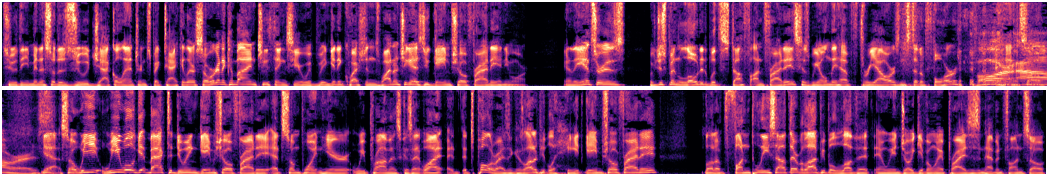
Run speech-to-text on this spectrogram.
to the Minnesota Zoo Jack O' Lantern Spectacular. So we're going to combine two things here. We've been getting questions. Why don't you guys do Game Show Friday anymore? And the answer is we've just been loaded with stuff on Fridays because we only have three hours instead of four. Four so, hours. Yeah, so we we will get back to doing Game Show Friday at some point here. We promise because well, I, it's polarizing because a lot of people hate Game Show Friday a lot of fun police out there, but a lot of people love it, and we enjoy giving away prizes and having fun. So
